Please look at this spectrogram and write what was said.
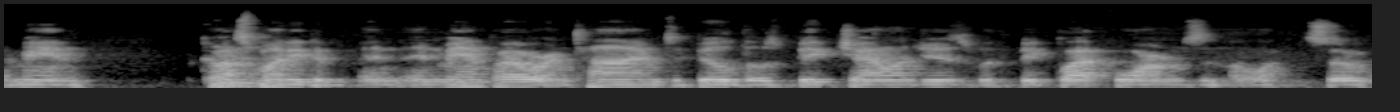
I mean, it costs money to and, and manpower and time to build those big challenges with big platforms and the like. So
